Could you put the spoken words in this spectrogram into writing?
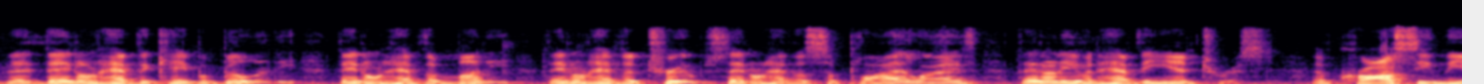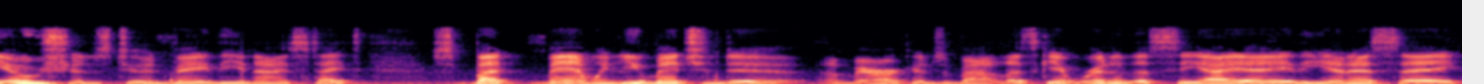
They don't have the capability, they don't have the money, they don't have the troops, they don't have the supply lines, they don't even have the interest of crossing the oceans to invade the United States. But man, when you mentioned to Americans about let's get rid of the CIA, the NSA,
